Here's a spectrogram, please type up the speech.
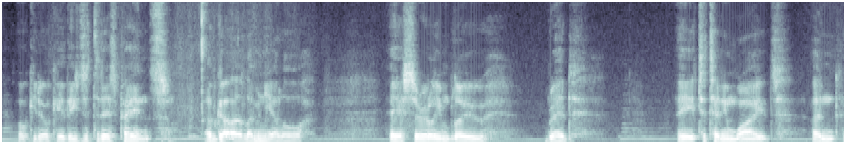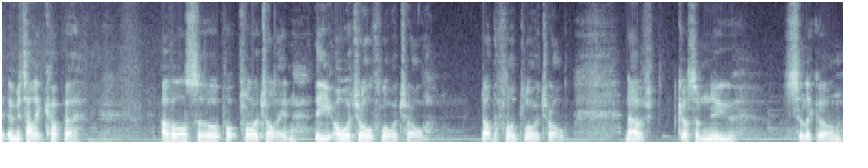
Okie dokie, these are today's paints. I've got a lemon yellow, a cerulean blue, red, a titanium white and a metallic copper. I've also put Floetrol in, the Owatrol Floetrol, not the Flood Floetrol. Now I've got some new silicone,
